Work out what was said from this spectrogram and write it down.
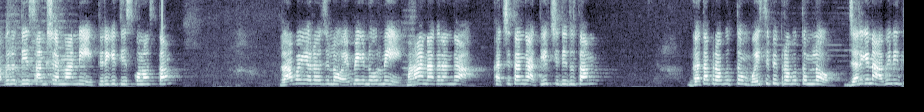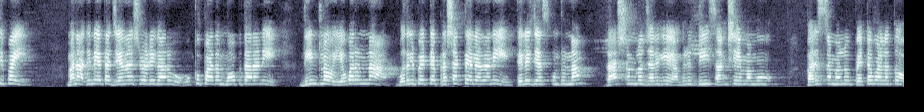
అభివృద్ధి సంక్షేమాన్ని తిరిగి తీసుకొని వస్తాం. రాబోయే రోజుల్లో ఎమ్మిగినూరుని మహానగరంగా ఖచ్చితంగా తీర్చిదిద్దుతాం. గత ప్రభుత్వం వైసీపీ ప్రభుత్వంలో జరిగిన అవినీతిపై మన అధినేత జయనాథ్ గారు ఉక్కుపాదం మోపుతారని దీంట్లో ఎవరున్నా వదిలిపెట్టే ప్రసక్తే లేదని తెలియజేసుకుంటున్నాం. రాష్ట్రంలో జరిగే అభివృద్ధి సంక్షేమము పరిశ్రమలు పెట్టుబడులతో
